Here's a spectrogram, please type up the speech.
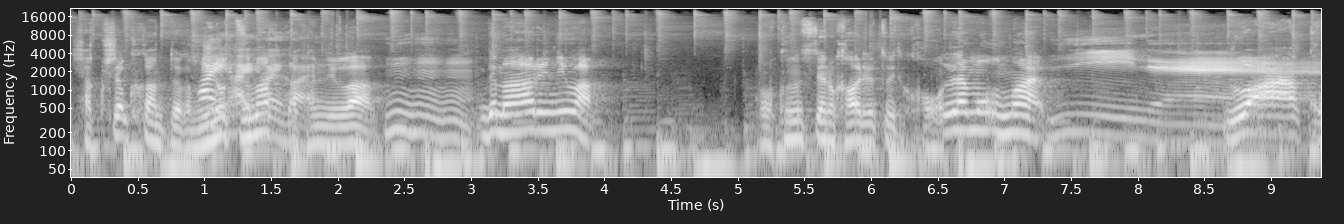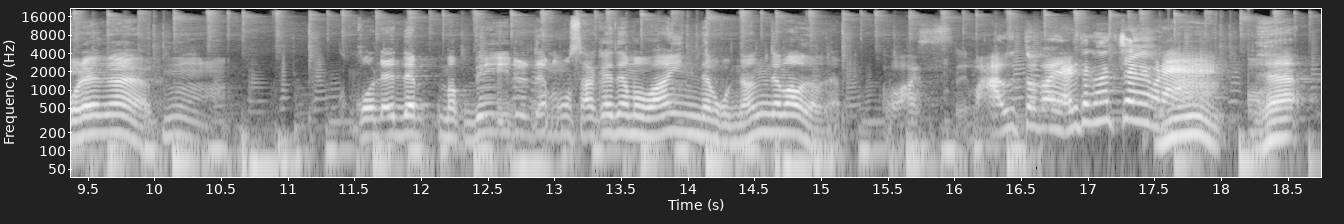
シャクシャク感というか身の詰まった感じが。で周りにはこの燻製の香りがついてこれもうまい。いいね。うわーこれね、これで、まあ、ビールでもお酒でもワインでも何でも合うだろうね。うわすアウトドアやりたくなっちゃうねこれ、ね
